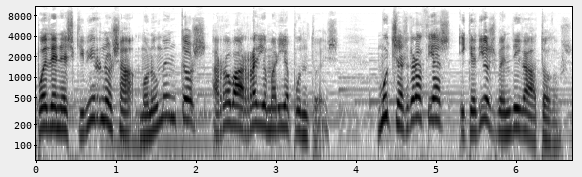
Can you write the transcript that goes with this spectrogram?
Pueden escribirnos a monumentos@radiomaria.es. Muchas gracias y que Dios bendiga a todos.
